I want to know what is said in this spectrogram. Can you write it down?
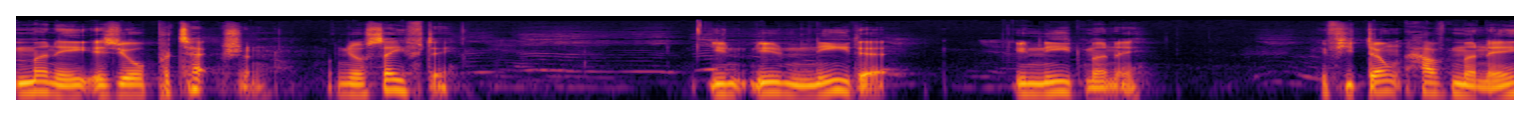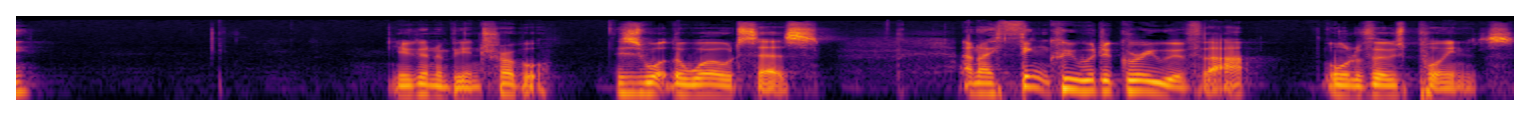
money is your protection and your safety. You, you need it. You need money. If you don't have money, you're going to be in trouble. This is what the world says. And I think we would agree with that, all of those points.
